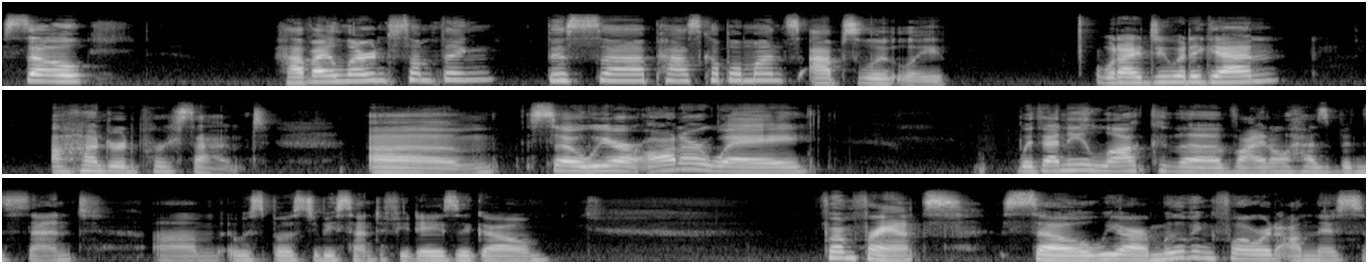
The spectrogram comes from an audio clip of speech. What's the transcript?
So, have I learned something this uh, past couple months? Absolutely. Would I do it again? A hundred percent. Um, so we are on our way. With any luck, the vinyl has been sent. Um, it was supposed to be sent a few days ago from France. So we are moving forward on this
